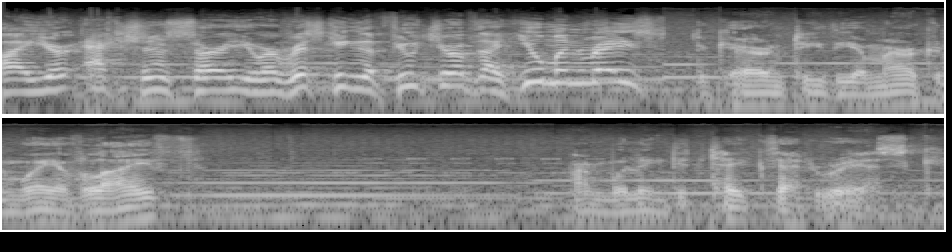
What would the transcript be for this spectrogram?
By your actions, sir, you are risking the future of the human race. To guarantee the American way of life, I'm willing to take that risk.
